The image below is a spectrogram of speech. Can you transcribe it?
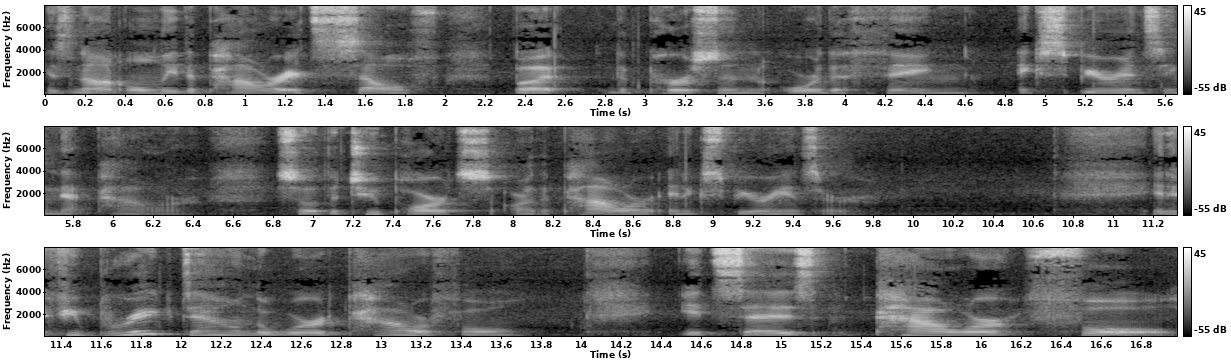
is not only the power itself, but the person or the thing experiencing that power. So the two parts are the power and experiencer. And if you break down the word powerful, it says powerful.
